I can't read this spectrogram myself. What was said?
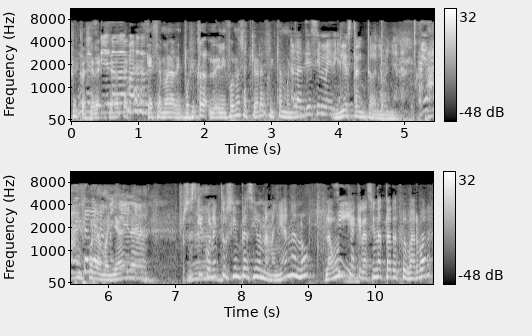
Se que se nada nota más- ¿Qué semana? de- Por cierto, ¿el informe es a qué hora, Rita? A Mañana. las diez y media. 10.30 de la mañana. Diez Ah, es treinta por de la mañana. Pues es que con Héctor siempre ha sido en la mañana, ¿no? La única Sí. que la hacía en la tarde fue Bárbara.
